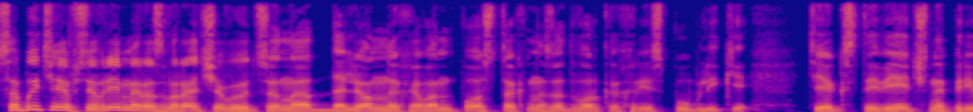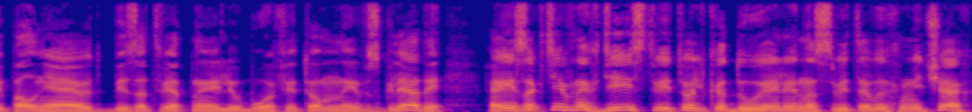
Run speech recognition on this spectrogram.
События все время разворачиваются на отдаленных аванпостах на задворках республики. Тексты вечно переполняют безответная любовь и томные взгляды, а из активных действий только дуэли на световых мечах,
